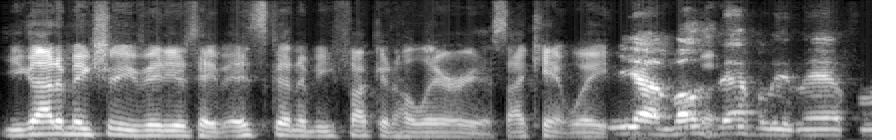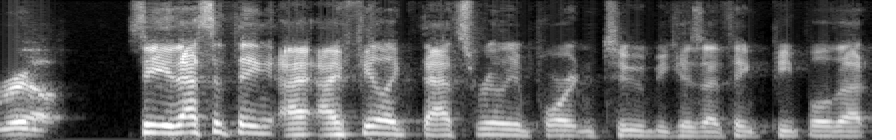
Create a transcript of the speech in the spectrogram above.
You got to make sure you videotape. It's going to be fucking hilarious. I can't wait. Yeah, most but, definitely, man. For real. See, that's the thing. I, I, feel like that's really important too, because I think people that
